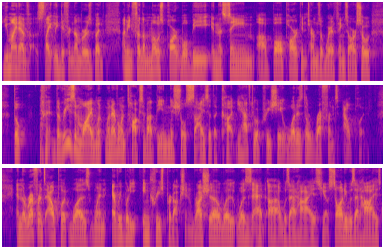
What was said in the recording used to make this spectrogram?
You might have slightly different numbers, but I mean, for the most part, we'll be in the same uh, ballpark in terms of where things are. So the the reason why when, when everyone talks about the initial size of the cut, you have to appreciate what is the reference output. And the reference output was when everybody increased production. Russia was was at uh, was at highs. You know, Saudi was at highs.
